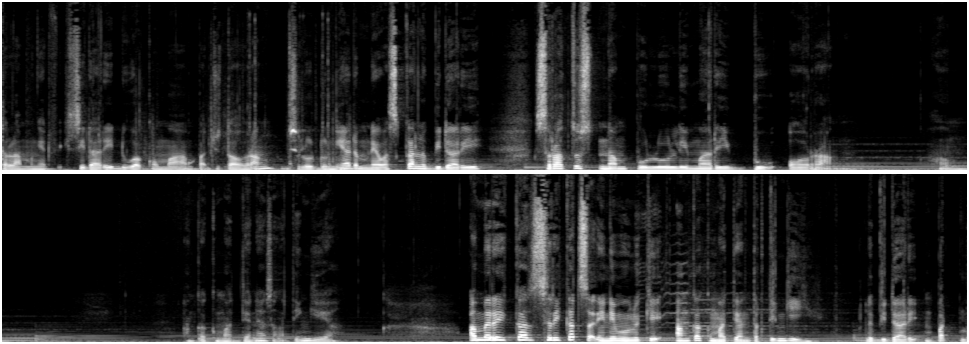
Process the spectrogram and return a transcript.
telah menginfeksi dari 2,4 juta orang di seluruh dunia dan menewaskan lebih dari 165 ribu orang. Hmm. Angka kematiannya sangat tinggi ya. Amerika Serikat saat ini memiliki angka kematian tertinggi, lebih dari 40.000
